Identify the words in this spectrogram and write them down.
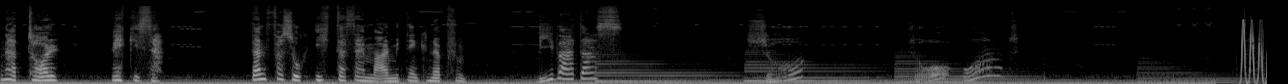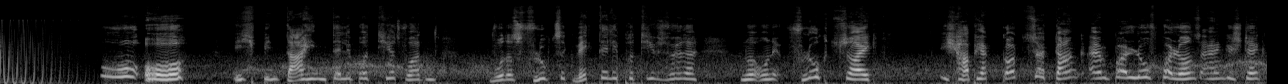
Na toll, weg ist er. Dann versuche ich das einmal mit den Knöpfen. Wie war das? So? So und? Oh, oh, ich bin dahin teleportiert worden, wo das Flugzeug wegteleportiert würde, nur ohne Flugzeug. Ich habe ja Gott sei Dank ein paar Luftballons eingesteckt.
